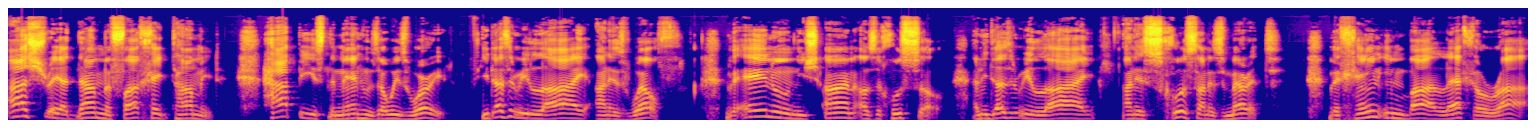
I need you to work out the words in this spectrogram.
Ashrei adam mefachet tamid. Happy is the man who's always worried. He doesn't rely on his wealth. And he doesn't rely on his schus, on his merit. V'chein im ba'alecha ra,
